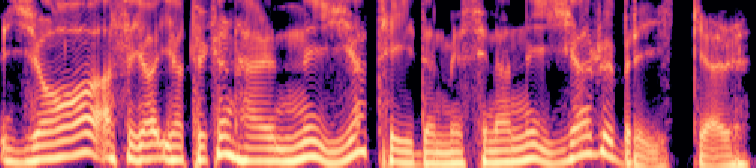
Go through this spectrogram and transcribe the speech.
ja, alltså jag, jag, tycker den här nya tiden med sina nya rubriker.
